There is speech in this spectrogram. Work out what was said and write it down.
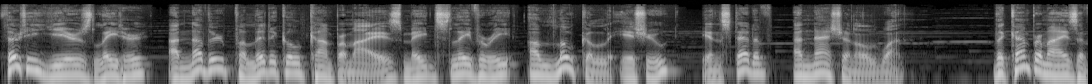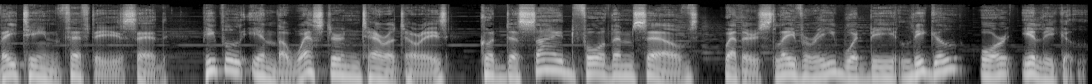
Thirty years later, another political compromise made slavery a local issue instead of a national one. The Compromise of 1850 said people in the Western Territories could decide for themselves whether slavery would be legal or illegal.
